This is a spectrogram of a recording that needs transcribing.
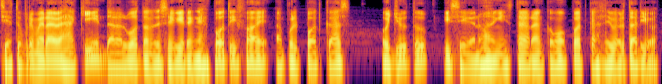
si es tu primera vez aquí, dale al botón de seguir en Spotify, Apple Podcast o YouTube y síguenos en Instagram como Podcast Libertario.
